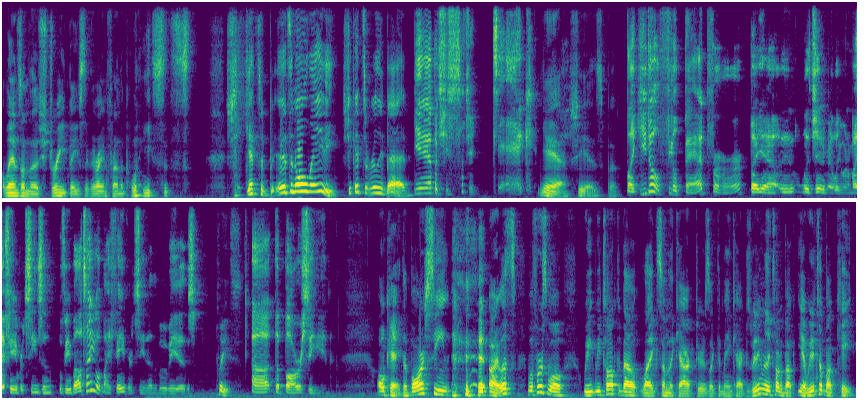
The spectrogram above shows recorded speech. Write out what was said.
lands on the street, basically right in front of the police. It's she gets it. It's an old lady. She gets it really bad. Yeah, but she's such a dick. Yeah, she is, but like you don't feel bad for her. But yeah, legitimately one of my favorite scenes in the movie. But I'll tell you what my favorite scene in the movie is. Please. Uh, the bar scene. Okay, the bar scene. all right, let's. Well, first of all, we we talked about like some of the characters, like the main characters. We didn't really talk about. Yeah, we didn't talk about Kate,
